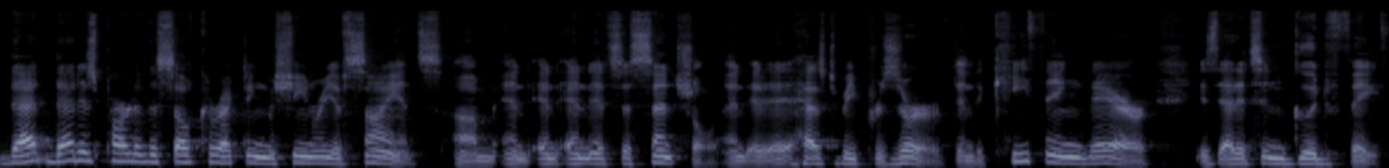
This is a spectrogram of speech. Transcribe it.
that that is part of the self-correcting machinery of science um, and, and and it's essential and it, it, has to be preserved. And the key thing there is that it's in good faith.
